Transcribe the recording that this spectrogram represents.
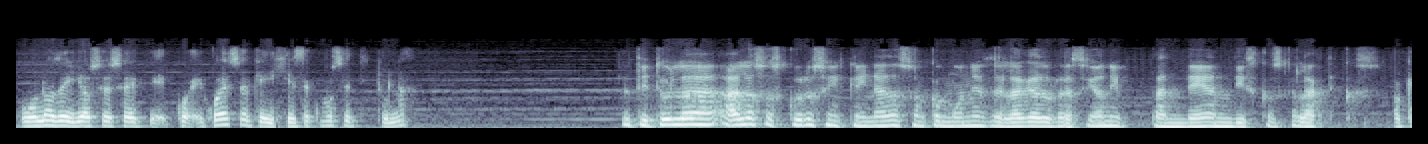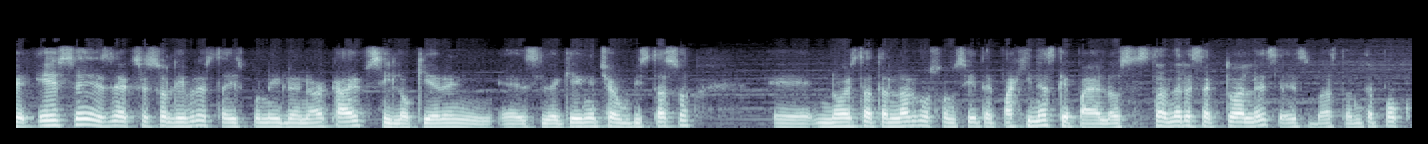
uno de ellos es el que, ¿cuál es el que dijiste? ¿Cómo se titula? Se titula Halos oscuros e inclinados son comunes de larga duración y pandean discos galácticos. Ok, ese es de acceso libre, está disponible en Archive si lo quieren, eh, si le quieren echar un vistazo. Eh, no está tan largo, son siete páginas que para los estándares actuales es bastante poco.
